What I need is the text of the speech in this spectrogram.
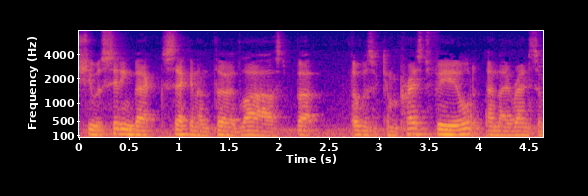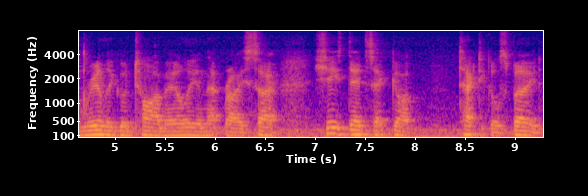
she was sitting back second and third last, but it was a compressed field, and they ran some really good time early in that race. So she's dead set got tactical speed.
